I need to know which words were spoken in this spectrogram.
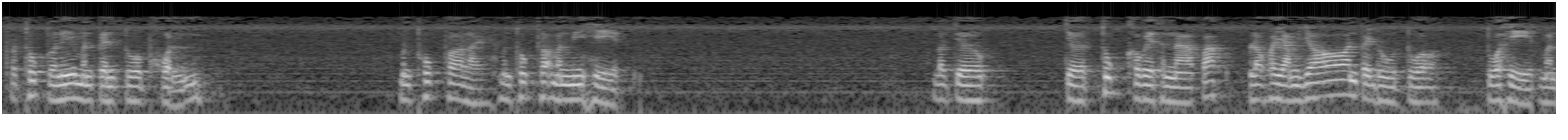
เพราะทุกตัวนี้มันเป็นตัวผล มันทุกข์เพราะอะไร มันทุกข์เพราะมันมีเหตุ เราเจอเจอทุกขเวทนาปั๊บเราพยายามย้อนไปดูตัวตัวเหตุมัน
